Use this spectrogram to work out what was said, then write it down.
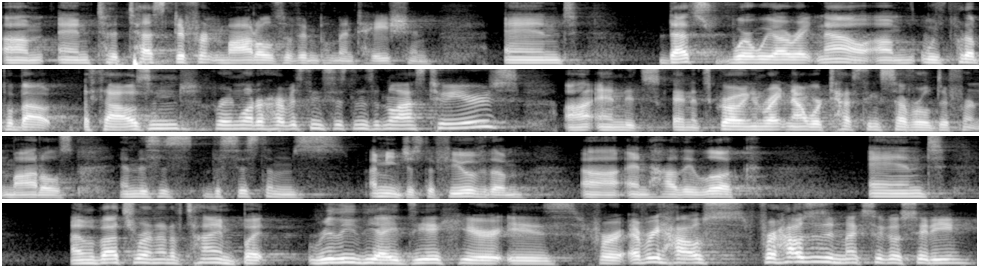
um, and to test different models of implementation. And that's where we are right now. Um, we've put up about a thousand rainwater harvesting systems in the last two years, uh, and it's and it's growing. And right now we're testing several different models. And this is the systems. I mean, just a few of them, uh, and how they look. And I'm about to run out of time, but really the idea here is for every house, for houses in Mexico City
